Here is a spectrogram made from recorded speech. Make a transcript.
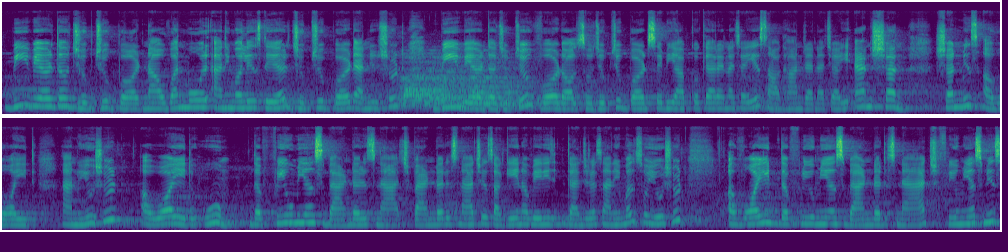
Beware the jubjub bird. Now one more animal is there, jubjub bird and you should beware the jubjub bird also. Jubjub bird से भी आपको क्या रहना चाहिए सावधान And shun. Shun means avoid. And you should avoid whom? The frumious bander snatch. Bandersnatch is again a very dangerous animal. So you should avoid the frumious bander snatch. Frumious means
